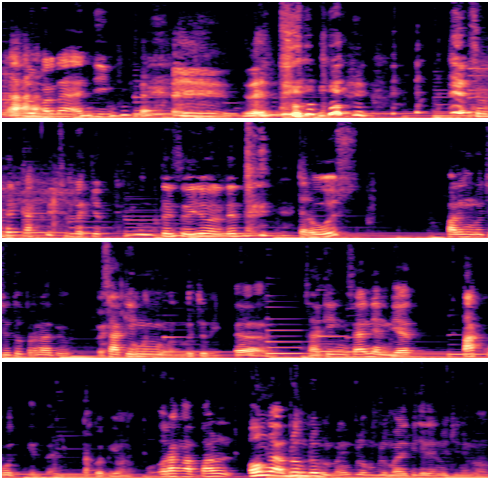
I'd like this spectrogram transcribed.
belum pernah anjing. Sebenarnya kaki sedikit terus terus paling lucu tuh pernah tuh. Saking Teman lucu nih. Eh, saking saya yang dia takut gitu. Takut gimana? Orang apal oh enggak belum belum. Ini belum belum ada kejadian lucu nih mau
